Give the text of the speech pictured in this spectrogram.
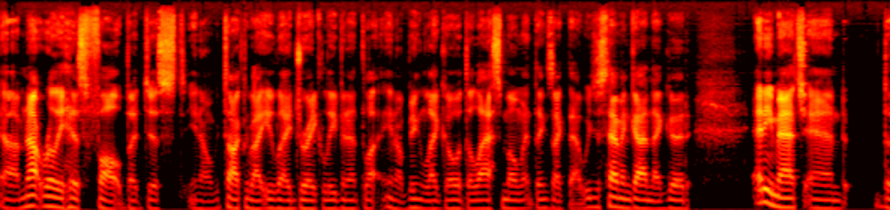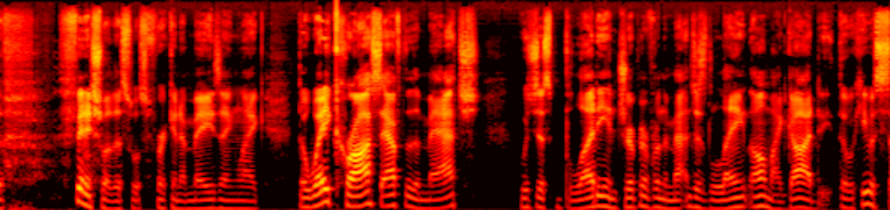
Um, not really his fault, but just you know we talked about Eli Drake leaving at you know being let go at the last moment, things like that. We just haven't gotten that good Eddie match, and the finish of this was freaking amazing. Like the way Kross after the match was just bloody and dripping from the mat, just laying. Oh my god, he was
